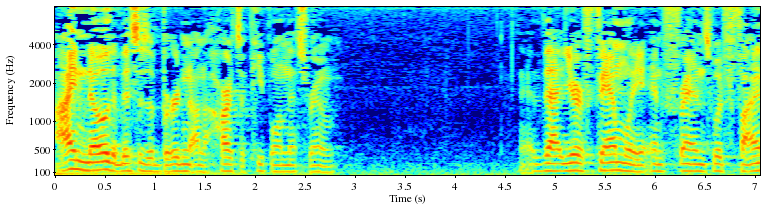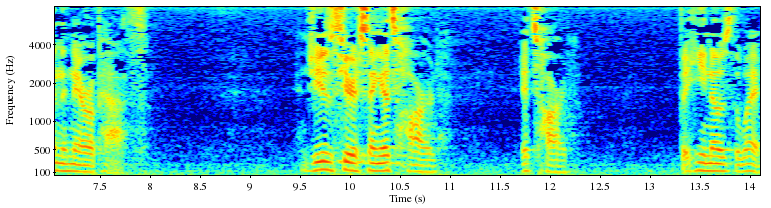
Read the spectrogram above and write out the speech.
I know that this is a burden on the hearts of people in this room. That your family and friends would find the narrow path. Jesus here is saying it's hard. It's hard. But He knows the way.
